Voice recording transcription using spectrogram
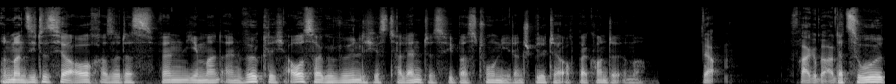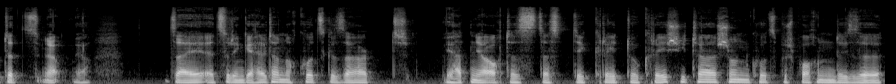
Und man sieht es ja auch, also dass wenn jemand ein wirklich außergewöhnliches Talent ist, wie Bastoni, dann spielt er auch bei Conte immer. Ja. Frage beantwortet. Dazu, dazu ja, ja. Sei äh, zu den Gehältern noch kurz gesagt, wir hatten ja auch das, das Decreto Crescita schon kurz besprochen, diese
